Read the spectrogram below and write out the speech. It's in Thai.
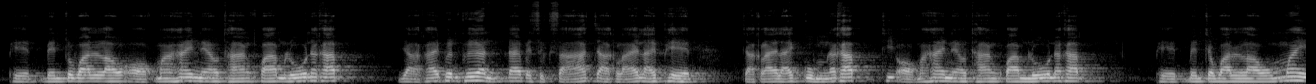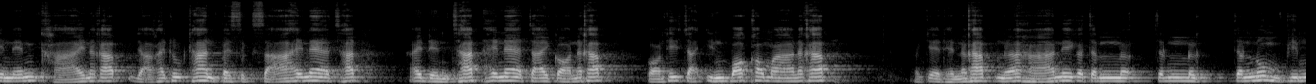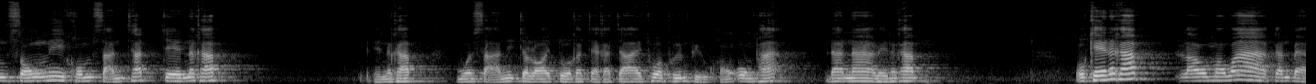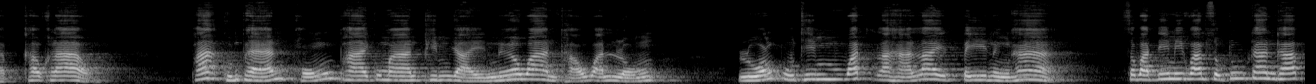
เพจเบญจวรรณเราออกมาให้แนวทางความรู้นะครับ อยากให้เพื่อนๆได้ไปศึกษาจากหลายๆเพจ จากหลายๆกลุ่มนะครับ ที่ออกมาให้แนวทางความรู้นะครับ เพจเบญจวรรณเราไม่เน้นขายนะครับ อยากให้ทุกท่านไปศึกษาให้แน่ชัด ให้เด่นชัด ให้แน่ใจก่อนนะครับ ก่อนที่จะอินบ็อกเข้ามานะครับ สังเกตเห็นนะครับ เนื้อหานี่ก็จะเนอะจะหนึกจะนุ่มพิมพ์ทรงนี่คมสันชัดเจนนะครับ เห็นนะครับ มวลสารนี่จะลอยตัวกระจายกระจายทั่วพื้นผิวขององค์พระด้านหน้าเลยนะครับ โอเคนะครับ เรามาว่ากันแบบคร่าวๆพระขุนแผนผงพายกุมารพิมพ์ใหญ่เนื้อว่านเถาวันหลง หลวงปู่ทิมวัดละหาไล่ปี 15 สวัสดีมีความสุขทุกท่านครับ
